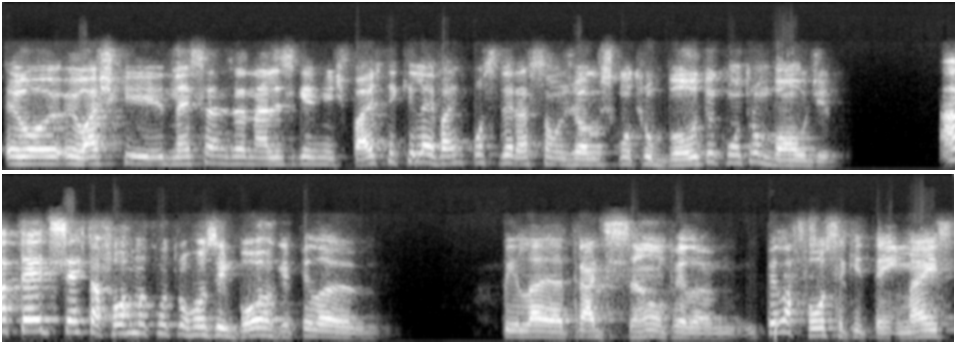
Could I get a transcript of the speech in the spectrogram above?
eu, eu acho que nessas análises que a gente faz, tem que levar em consideração os jogos contra o Boldo e contra o Molde. Até, de certa forma, contra o Rosenborg, pela, pela tradição, pela, pela força que tem. Mas,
